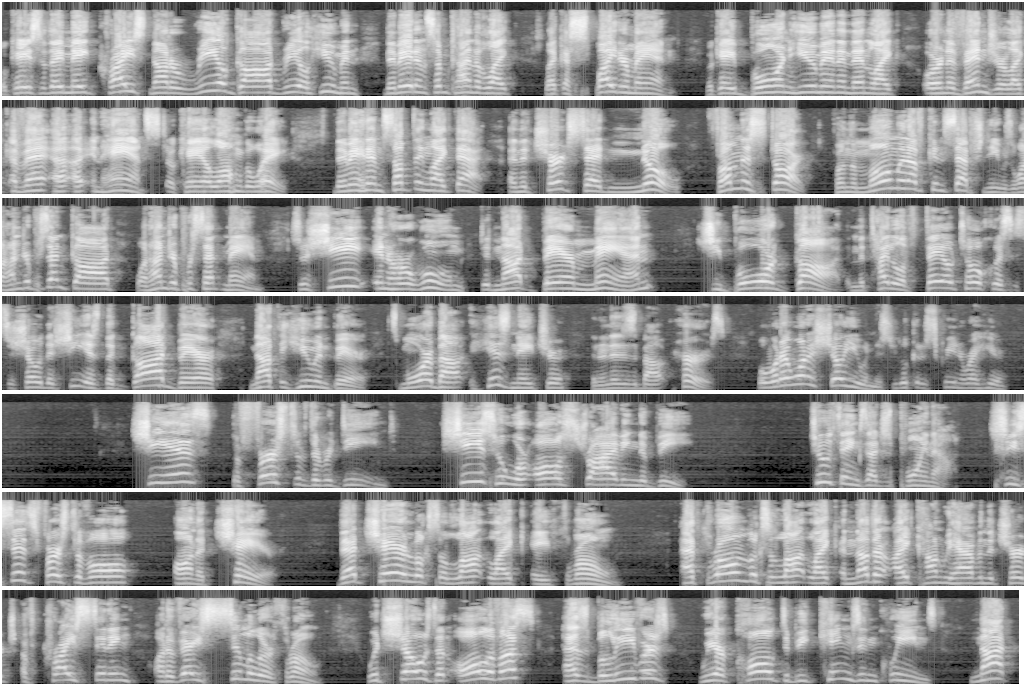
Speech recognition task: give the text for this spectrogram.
Okay, so they made Christ not a real God, real human. They made him some kind of like like a Spider-Man. Okay, born human and then like or an Avenger, like uh, uh, enhanced. Okay, along the way, they made him something like that. And the church said no from the start. From the moment of conception, he was 100% God, 100% man. So she, in her womb, did not bear man, she bore God. And the title of Theotokos is to show that she is the God bear, not the human bear. It's more about his nature than it is about hers. But what I want to show you in this, you look at the screen right here. She is the first of the redeemed. She's who we're all striving to be. Two things I just point out. She sits, first of all, on a chair. That chair looks a lot like a throne. A throne looks a lot like another icon we have in the church of Christ sitting on a very similar throne, which shows that all of us as believers, we are called to be kings and queens, not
